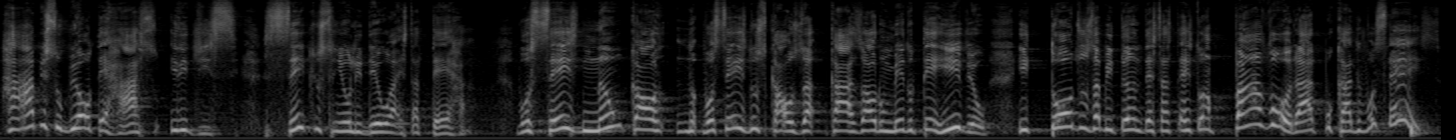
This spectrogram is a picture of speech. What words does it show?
Raabe subiu ao terraço e lhe disse: Sei que o Senhor lhe deu esta terra. Vocês não vocês nos causa, causaram um medo terrível e todos os habitantes desta terra estão apavorados por causa de vocês.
